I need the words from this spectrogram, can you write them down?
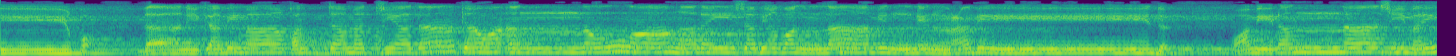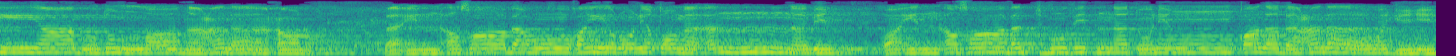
ذلك بما قدمت يداك وأن الله ليس بظلام للعبيد ومن الناس من يعبد الله على حرف فإن أصابه خير اطمأن به وإن أصابته فتنة انقلب على وجهه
